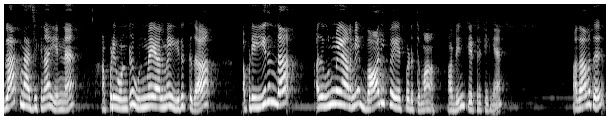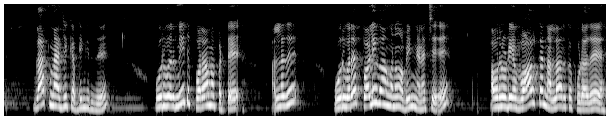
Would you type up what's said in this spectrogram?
பிளாக் மேஜிக்னா என்ன? அப்படி ஒன்று உண்மையாலுமே இருக்குதா? அப்படி இருந்தால் அது உண்மையாலுமே பாதிப்பை ஏற்படுத்துமா? அப்படின்னு கேட்டிருக்கீங்க. அதாவது பிளாக் மேஜிக் அப்படிங்கிறது ஒருவர் மீது பொறாமைப்பட்டு அல்லது ஒருவரை பழி வாங்கணும் அப்படின்னு நினச்சி அவர்களுடைய வாழ்க்கை நல்லா இருக்கக்கூடாது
